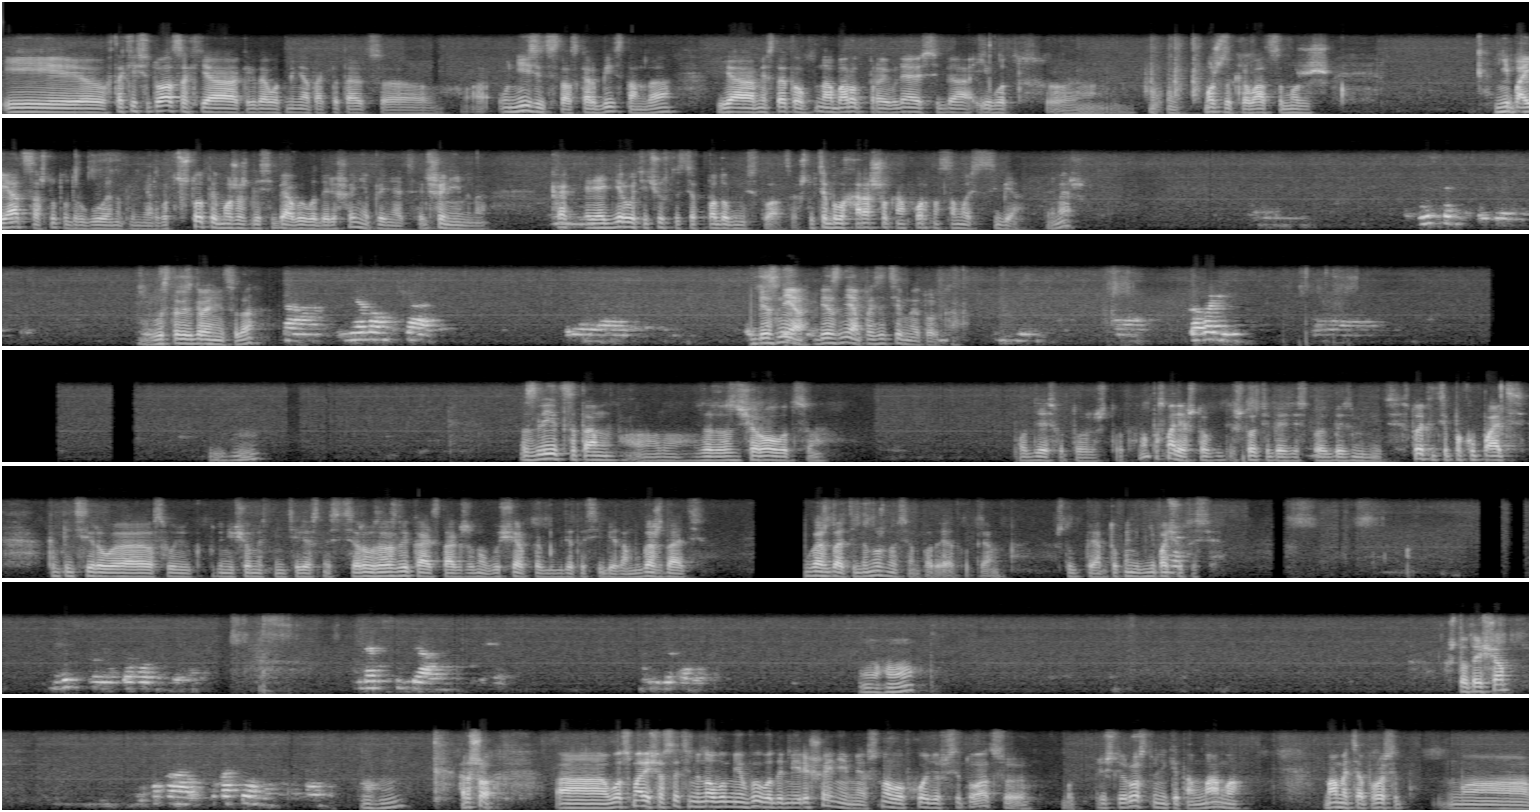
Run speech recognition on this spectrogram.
И в таких ситуациях я, когда вот меня так пытаются э, унизить, оскорбить, там, да, Я вместо этого, наоборот, проявляю себя и вот э, можешь закрываться, можешь не бояться, а что-то другое, например. Вот что ты можешь для себя выводы решения принять, решение именно, как mm-hmm. реагировать и чувствовать себя в подобной ситуации, чтобы тебе было хорошо, комфортно самой себе, понимаешь? Выставить границы. Выставить границы, да? Да, не молчать. Э, без не, без не, позитивное только. Говорить. Угу. Злиться там, э, разочаровываться. Вот здесь вот тоже что-то. Ну, посмотри, что, что тебе здесь стоит бы изменить. Стоит ли тебе покупать, компенсируя свою какую-то никчемность, неинтересность, развлекать также, ну, в ущерб как бы где-то себе, там, угождать. Угождать тебе нужно всем подряд, вот прям, чтобы прям только не, не почувствовать себя. Жить свое удовольствие. Для себя жить. А не для кого-то. Ага. Что-то еще? Пока, пока сложно угу. Хорошо. А, вот смотри, сейчас с этими новыми выводами и решениями снова входишь в ситуацию. Вот пришли родственники, там мама. Мама тебя просит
